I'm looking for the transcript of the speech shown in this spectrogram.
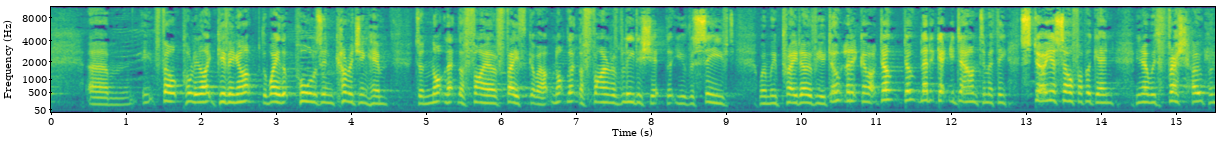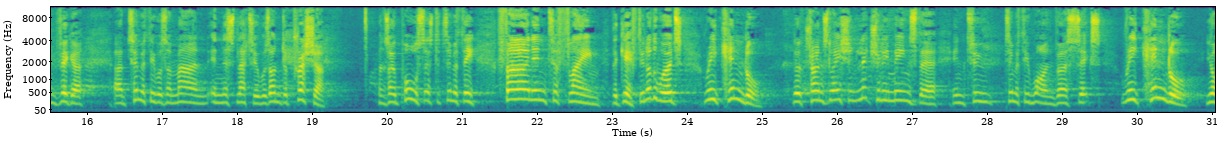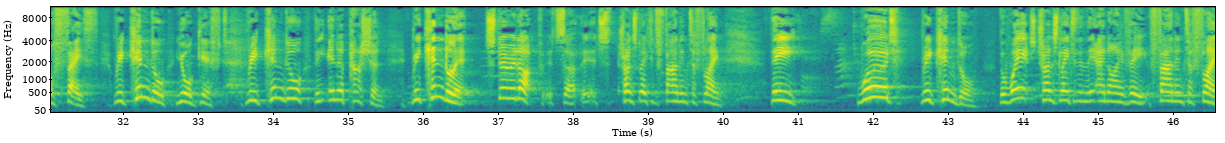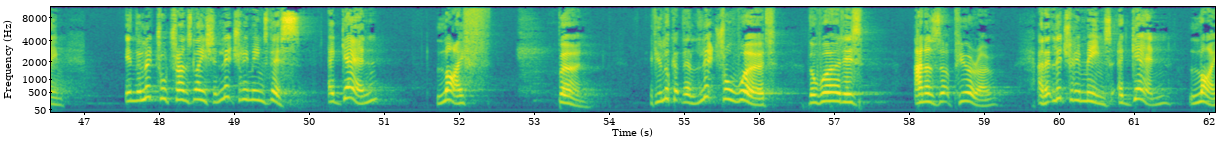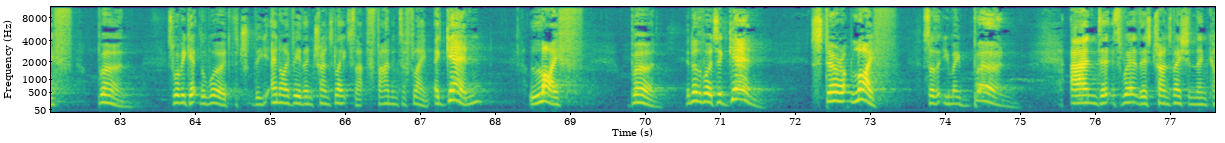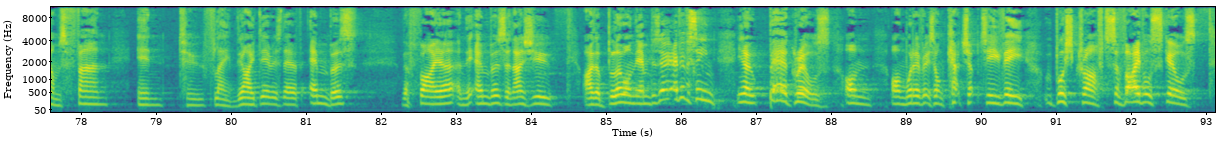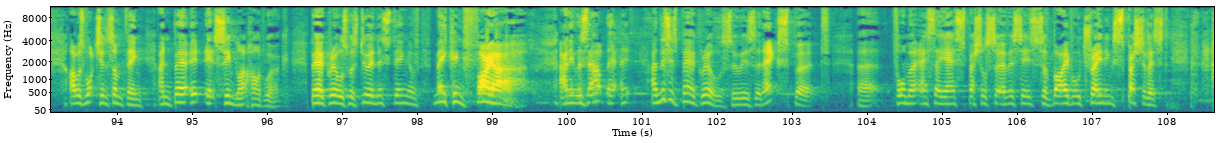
Um, he felt probably like giving up. The way that Paul is encouraging him to not let the fire of faith go out, not let the fire of leadership that you've received when we prayed over you. Don't let it go out. Don't, don't let it get you down, Timothy. Stir yourself up again, you know, with fresh hope and vigor. And Timothy was a man in this letter who was under pressure. And so Paul says to Timothy, fan into flame the gift. In other words, rekindle. The translation literally means there in 2 Timothy 1, verse 6, rekindle your faith, rekindle your gift, rekindle the inner passion, rekindle it stir it up. It's, uh, it's translated fan into flame. The word rekindle, the way it's translated in the NIV, fan into flame, in the literal translation, literally means this again, life, burn. If you look at the literal word, the word is anazapuro, and it literally means again, life, burn. It's where we get the word. The, the NIV then translates that fan into flame. Again, life, burn. In other words, again, stir up life so that you may burn. And it's where this translation then comes fan into flame. The idea is there of embers, the fire and the embers, and as you either blow on the embers. Have you ever seen, you know, Bear Grylls on, on whatever it is on catch up TV, bushcraft, survival skills? I was watching something, and Bear, it, it seemed like hard work. Bear Grylls was doing this thing of making fire, and he was out there. And this is Bear Grylls, who is an expert, uh, former SAS, Special Services, survival training specialist.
